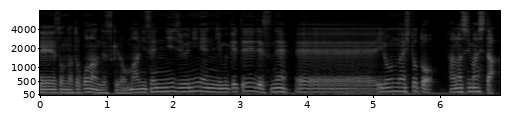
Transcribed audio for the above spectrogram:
えー、そんなとこなんですけど、まあ、2022年に向けてですね、えー、いろんな人と話しました。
